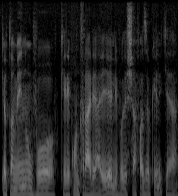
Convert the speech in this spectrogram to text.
que eu também não vou querer contrariar ele, vou deixar fazer o que ele quer.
